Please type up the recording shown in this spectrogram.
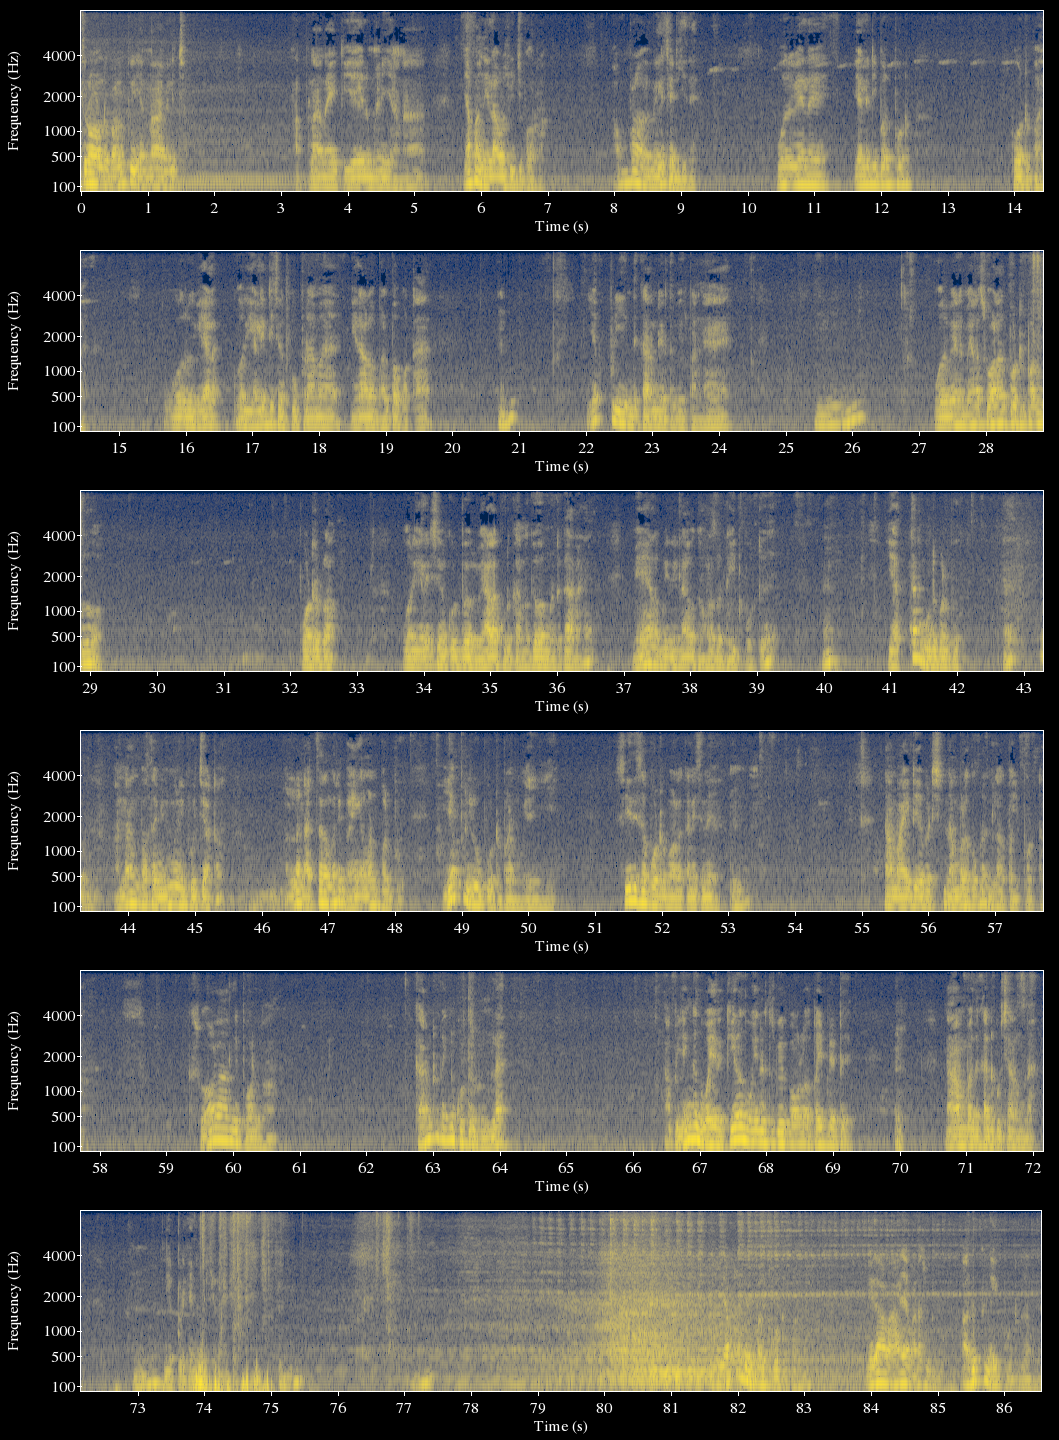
இத்திரோண்டு bulb என்ன வெளிச்சம்? அப்போனா நைட்டு ஏழு மணி ஆனால் எப்போ நிலாவில் சுவிட்ச் போடுறான். அவ்வளோ வெளிச்சம் அடிக்குது ஒரு வேளை எல்இடி பல்ப் போட்டு போட்டிருப்பாங்க. ஒரு வேளை ஒரு எலக்ட்ரிஷியனை கூப்பிடாம நிலாவில் பல்பை போட்டால் எப்படி இந்த கரண்ட் எடுத்து போயிருப்பாங்க? ஒரு வேளை மேலே சோலார் போட்டிருப்பானுங்களோ? போட்டிருக்கலாம். ஒரு எலெக்ஷன் கூட்டு போய் ஒரு வேலை கொடுக்காம கவர்மெண்ட்டுக்காரன் மேலே போய் நிலாவுக்கு அவ்வளோ டைட் போட்டு எத்தனை குண்டு பழுப்பு? அண்ணான்னு பார்த்தா விண்மணி பூச்சாட்டம் நல்லா நட்சத்திரம் மாதிரி பயங்கரமான பல்பு எப்படி லூப் போட்டிருப்பாங்க இவங்க? சீரியஸாக போட்டிருப்பாங்களா கனெக்ஷனு ம். நாம் ஐடியா படிச்சுட்டு நம்மளை கூப்பிட நிலா பை போட்டான். சோலாரில் போடலாம். கரண்ட் லைனும் கொடுத்துருக்கணும்ல அப்போ எங்கேருந்து ஒயரு கீழே அந்த ஒயர் எடுத்துகிட்டு போயிருப்பாங்களோ பைப் நெட்டு நாம் அதை கண்டுபிடிச்சாலும் கூட எப்படி கண்டுபிடிக்கிறது ம். எப்போ பல்ப் போட்டிருப்பாங்க ஏதாவது ஆயா வடை சுடுது அதுக்கு லைட் போட்டிருக்காங்க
